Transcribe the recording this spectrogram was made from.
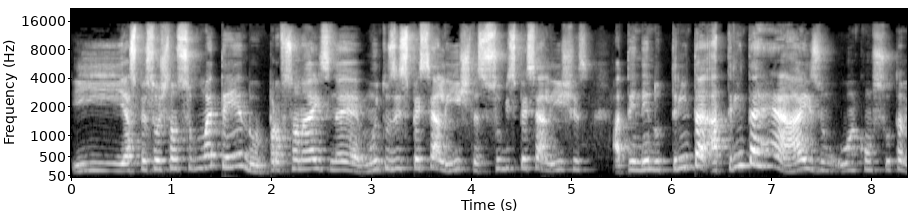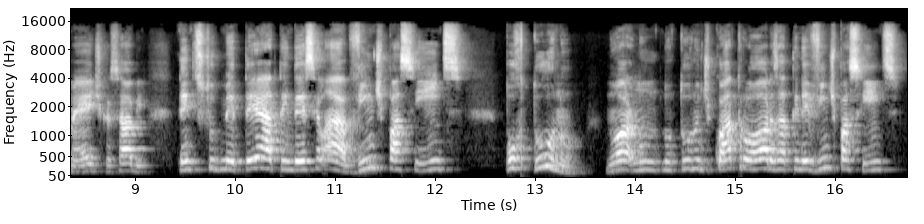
E as pessoas estão submetendo, profissionais, né, muitos especialistas, subespecialistas, atendendo 30 a 30 reais uma consulta médica, sabe? Tem que submeter a atender, sei lá, 20 pacientes por turno, no, no, no turno de 4 horas, atender 20 pacientes.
